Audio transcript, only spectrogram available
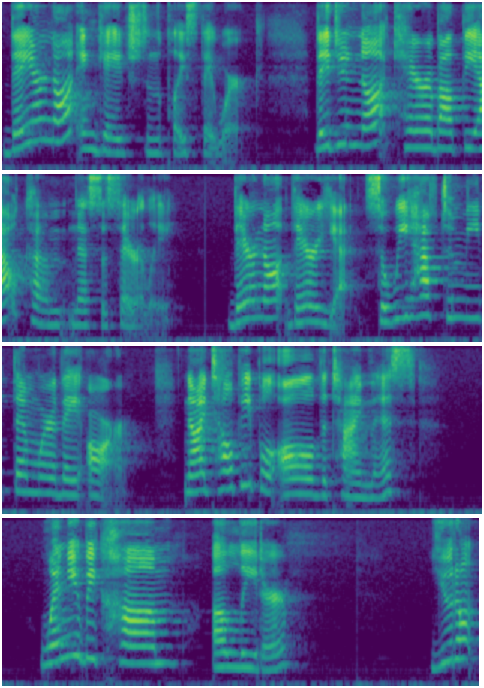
They are not engaged in the place they work. They do not care about the outcome necessarily. They're not there yet. So we have to meet them where they are. Now, I tell people all the time this when you become a leader, you don't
